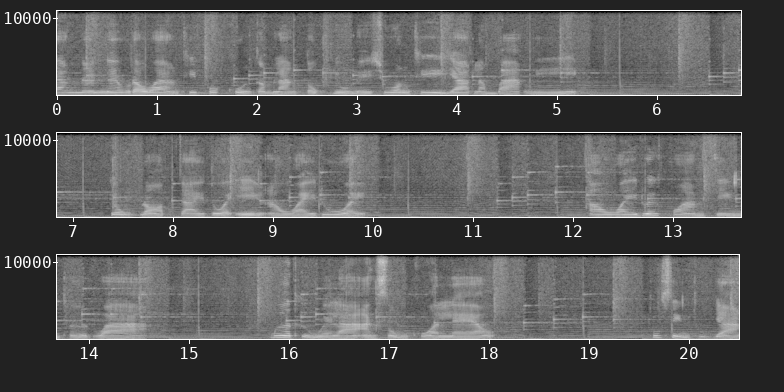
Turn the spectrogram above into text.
ดังนั้นในระหว่างที่พวกคุณกำลังตกอยู่ในช่วงที่ยากลำบากนี้ จงปลอบใจตัวเองเอาไว้ด้วย เอาไว้ด้วยความจริงเถิดว่า เมื่อถึงเวลาอันสมควรแล้ว ทุกสิ่งทุกอย่าง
